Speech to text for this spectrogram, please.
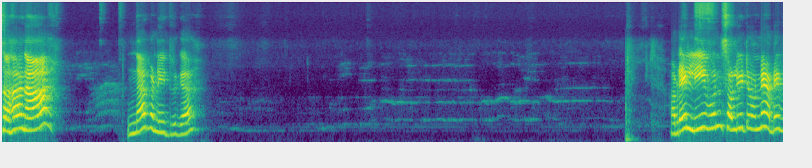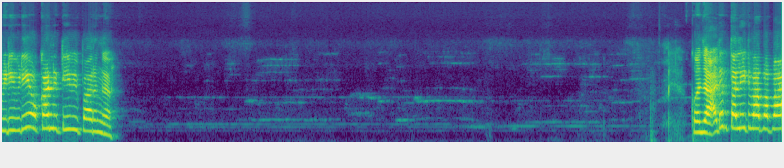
சஹானா என்ன பண்ணிட்டு இருக்க? அப்படியே லீவுன்னு சொல்லிட்ட உடனே அப்படியே விடிய விடிய உட்காந்து டிவி பாருங்க. கொஞ்சம் அடுப்பு தள்ளிட்டு வா பாப்பா.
